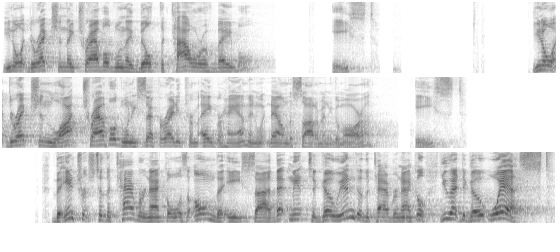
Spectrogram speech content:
You know what direction they traveled when they built the Tower of Babel? East. You know what direction Lot traveled when he separated from Abraham and went down to Sodom and Gomorrah? East. The entrance to the tabernacle was on the east side. That meant to go into the tabernacle, you had to go west.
